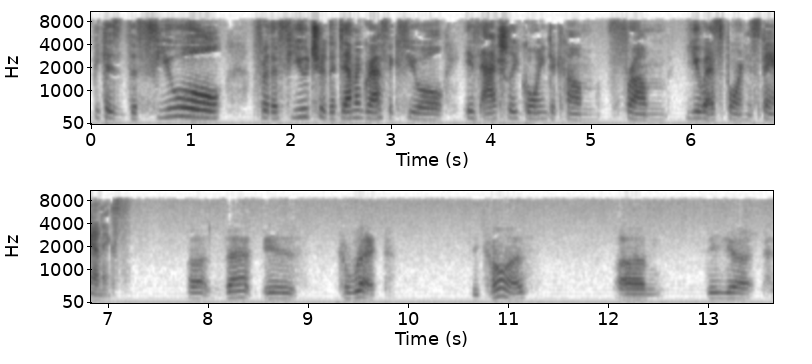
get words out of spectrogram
because the fuel for the future, the demographic fuel, is actually going to come from U.S. born Hispanics. Uh, that is correct because um, the uh,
